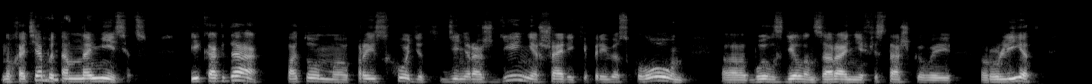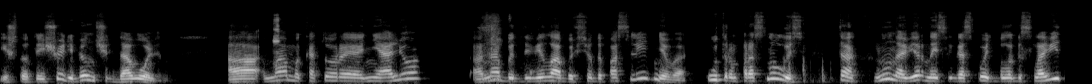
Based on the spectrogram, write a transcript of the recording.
но хотя бы там на месяц. И когда потом э, происходит день рождения, шарики привез клоун, э, был сделан заранее фисташковый рулет и что-то еще, ребеночек доволен. А мама, которая не алё, она бы довела бы все до последнего, утром проснулась, так, ну, наверное, если Господь благословит,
